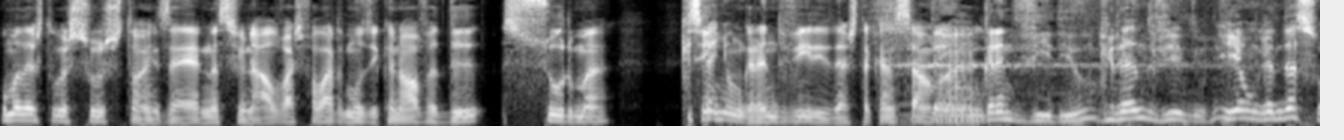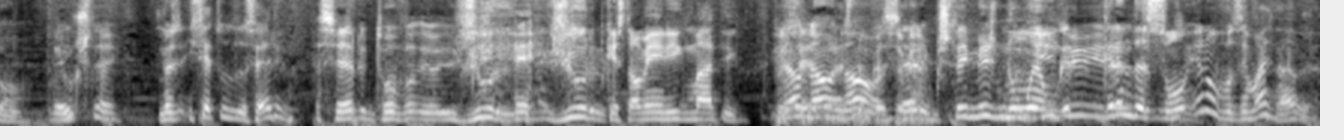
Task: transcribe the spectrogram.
Uma das tuas sugestões é nacional. Vais falar de música nova de Surma, que Sim. tem um grande vídeo desta canção, Tem não é? um grande vídeo, Grande vídeo. E é um grande som. Eu gostei. mas isso é tudo a sério? A sério, eu juro, juro. Porque este homem é enigmático. Pois não, é, não, não, a sério. Gostei mesmo Não do é um vídeo grande som, eu não vou dizer mais nada.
